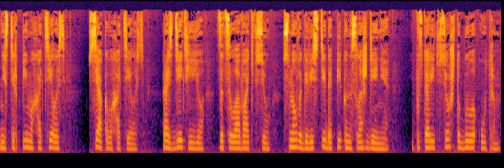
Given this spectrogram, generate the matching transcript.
Нестерпимо хотелось, всякого хотелось. Раздеть ее, зацеловать всю, снова довести до пика наслаждения и повторить все, что было утром.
